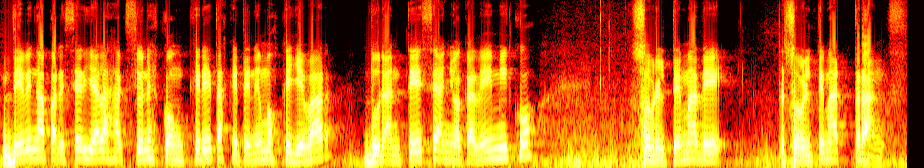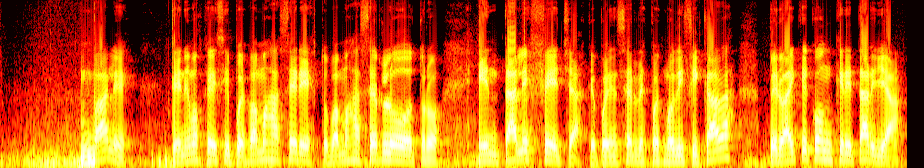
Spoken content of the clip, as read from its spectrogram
deben aparecer ya las acciones concretas que tenemos que llevar durante ese año académico sobre el tema, de, sobre el tema trans. ¿Vale? Tenemos que decir, pues vamos a hacer esto, vamos a hacer lo otro, en tales fechas que pueden ser después modificadas, pero hay que concretar ya.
